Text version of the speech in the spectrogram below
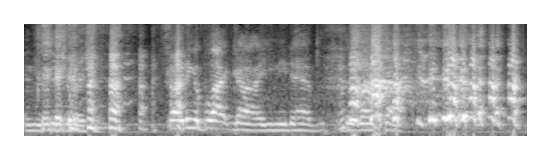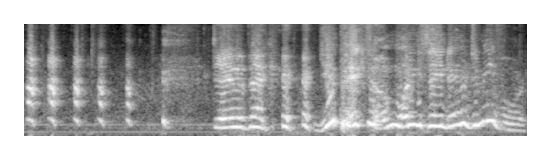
in this situation. Fighting a black guy, you need to have the white cop. Damn it, Becker. You picked him. What are you saying damn it to me for?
